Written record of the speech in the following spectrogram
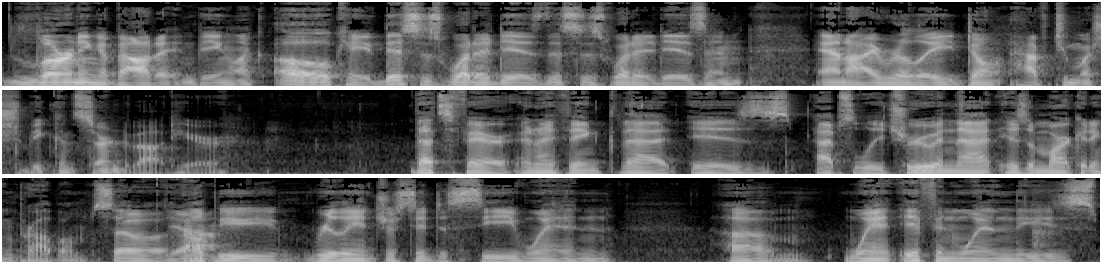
learning about it and being like oh okay this is what it is this is what it isn't, and i really don't have too much to be concerned about here That's fair, and I think that is absolutely true, and that is a marketing problem. So Yeah. I'll be really interested to see when, um, when if and when these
